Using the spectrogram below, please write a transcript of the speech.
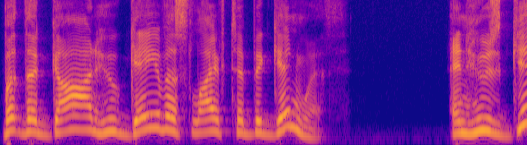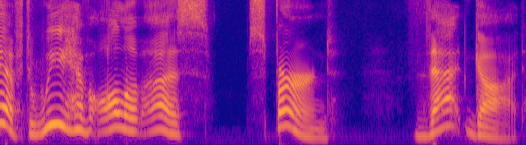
but the God who gave us life to begin with, and whose gift we have all of us spurned, that God,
